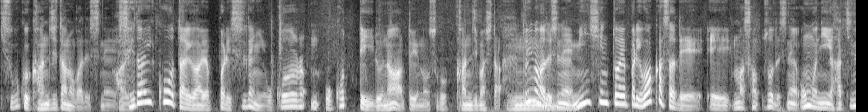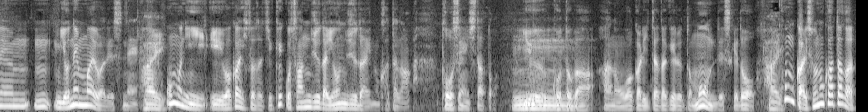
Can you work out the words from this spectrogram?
すごく感じたのが、ですね、はい、世代交代がやっぱりすでに起こ起こっているなというのをすごく感じました。というのは、ですね民進党、やっぱり若さで、えーまあ、そうですね、主に8年、4年前はですね、はい、主に若い人たち、結構30代、40代の方が当選したということがあのお分かりいただけると思うんですけど、はい、今回、その方が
